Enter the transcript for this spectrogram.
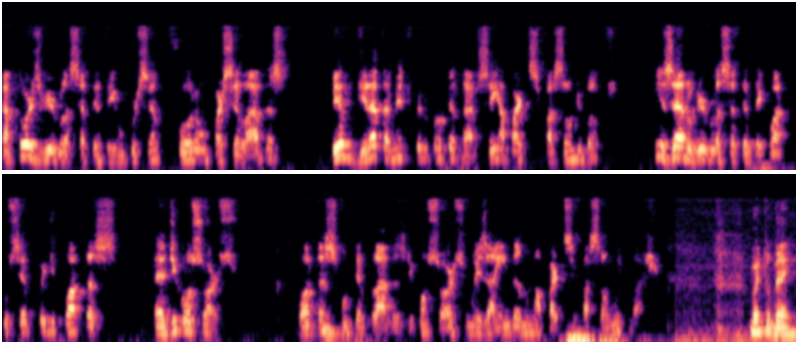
14,71% foram parceladas pelo, diretamente pelo proprietário, sem a participação de bancos. E 0,74% foi de cotas é, de consórcio. Cotas hum. contempladas de consórcio, mas ainda numa participação muito baixa. Muito bem.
